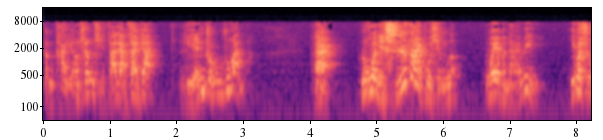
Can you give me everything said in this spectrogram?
等太阳升起，咱俩再战，连轴转呐。哎，如果你实在不行了，我也不难为你，你把手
